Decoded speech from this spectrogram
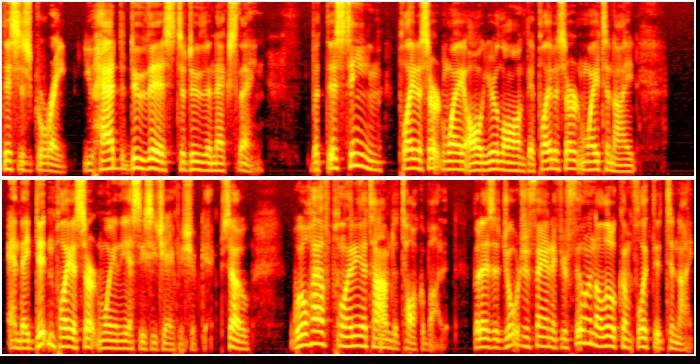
This is great. You had to do this to do the next thing. But this team played a certain way all year long. They played a certain way tonight, and they didn't play a certain way in the SEC championship game. So we'll have plenty of time to talk about it. But as a Georgia fan, if you're feeling a little conflicted tonight,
